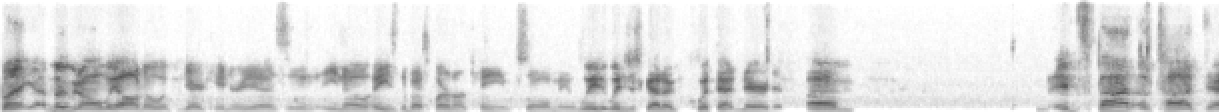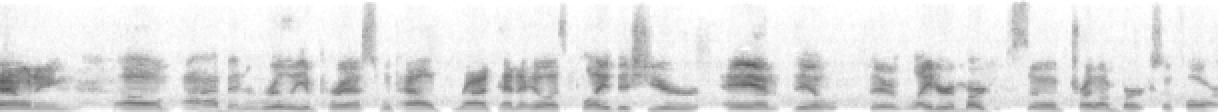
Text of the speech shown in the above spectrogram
but moving on, we all know what Derrick Henry is. And, you know, he's the best player on our team. So I mean, we we just got to quit that narrative. Um, in spite of Todd Downing um, I've been really impressed with how Ryan Tannehill has played this year and the the later emergence of Treylon Burke so far.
